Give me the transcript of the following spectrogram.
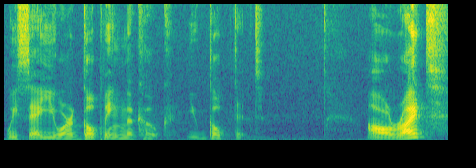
we say you are gulping the Coke. You gulped it. All right.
